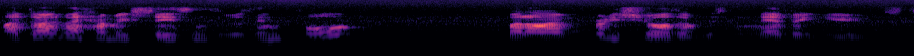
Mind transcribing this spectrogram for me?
I don't know how many seasons it was in for, but I'm pretty sure that it was never used.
